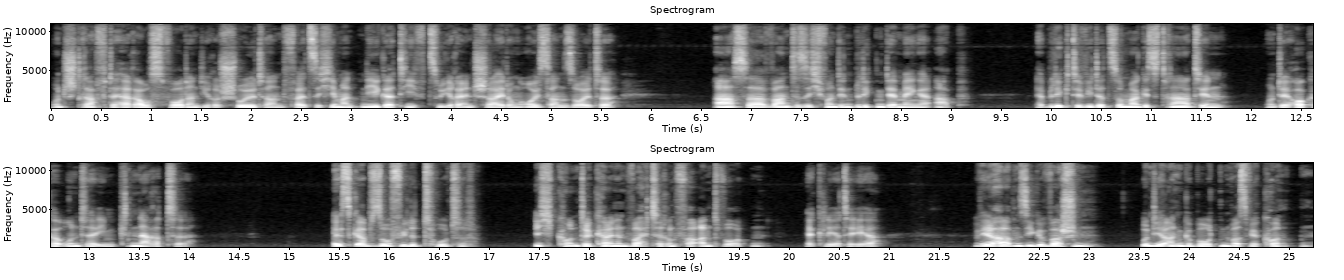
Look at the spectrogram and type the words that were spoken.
und straffte herausfordernd ihre Schultern, falls sich jemand negativ zu ihrer Entscheidung äußern sollte. Asa wandte sich von den Blicken der Menge ab. Er blickte wieder zur Magistratin, und der Hocker unter ihm knarrte. Es gab so viele Tote. Ich konnte keinen weiteren verantworten, erklärte er. Wir haben sie gewaschen und ihr angeboten, was wir konnten.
